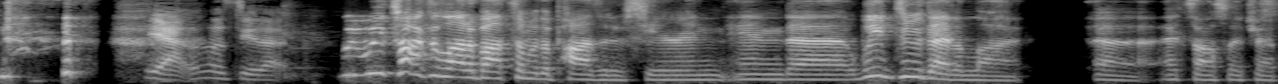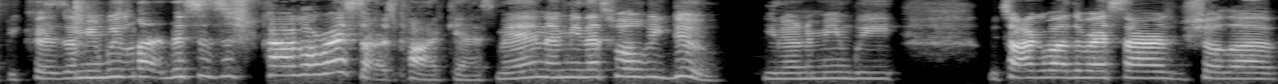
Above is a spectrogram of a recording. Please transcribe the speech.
yeah, let's do that we, we talked a lot about some of the positives here, and and uh, we do that a lot uh, at Southside Trap because I mean we this is a Chicago Red Stars podcast, man. I mean that's what we do. You know what I mean? We we talk about the Red Stars, we show love,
